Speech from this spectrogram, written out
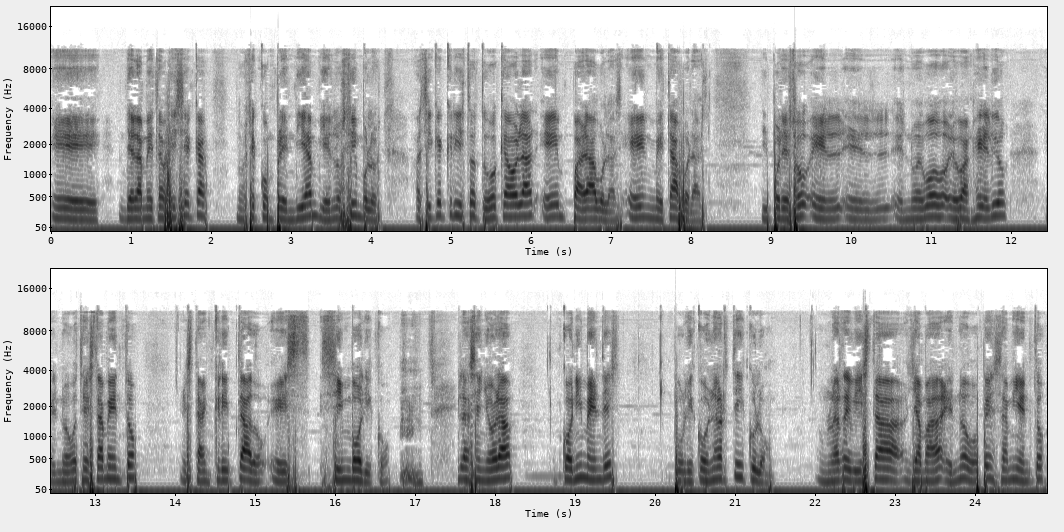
eh, de la metafísica, no se comprendían bien los símbolos. Así que Cristo tuvo que hablar en parábolas, en metáforas. Y por eso el, el nuevo Evangelio, el Nuevo Testamento, está encriptado, es simbólico. La señora Connie Méndez publicó un artículo en una revista llamada El Nuevo Pensamiento,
